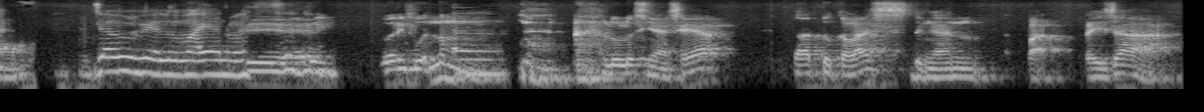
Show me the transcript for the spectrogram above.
Jauh ya lumayan Mas. Iya. 2006 lulusnya. Saya satu kelas dengan Pak Reza.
